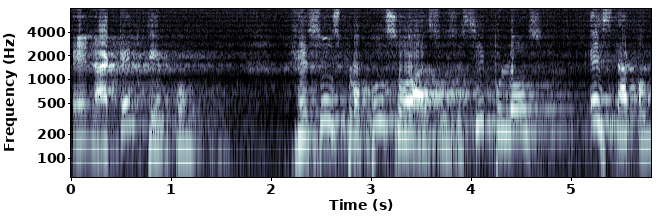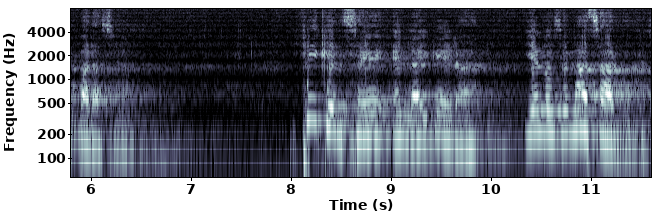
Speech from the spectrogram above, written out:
En aquel tiempo, Jesús propuso a sus discípulos esta comparación. Fíjense en la higuera y en los demás árboles.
